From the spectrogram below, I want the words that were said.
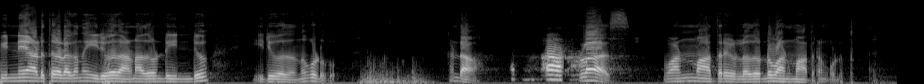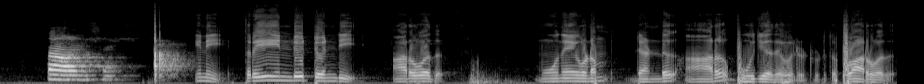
പിന്നെ അടുത്ത് കിടക്കുന്ന ഇരുപതാണ്. അതുകൊണ്ട് ഇന്റു ഇരുപതെന്ന് കൊടുക്കും. കണ്ടോ? പ്ലസ് വൺ മാത്രമേ ഉള്ളൂ. അതുകൊണ്ട് വൺ മാത്രം കൊടുത്തു. ഇനി ത്രീ ഇന്റു ട്വന്റി അറുപത്. മൂന്നേ ഗുണം രണ്ട് ആറ് പൂജ്യം അതേപോലെ ഇട്ട് കൊടുത്തു. അപ്പോൾ അറുപത്.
